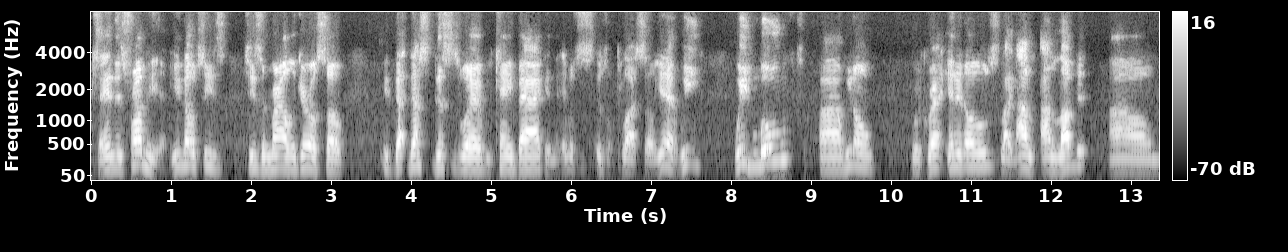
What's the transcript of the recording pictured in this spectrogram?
saying this from here, you know, she's she's a Maryland girl, so that that's this is where we came back, and it was it was a plus. So yeah, we we moved. Uh, we don't regret any of those. Like I, I loved it. Um,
